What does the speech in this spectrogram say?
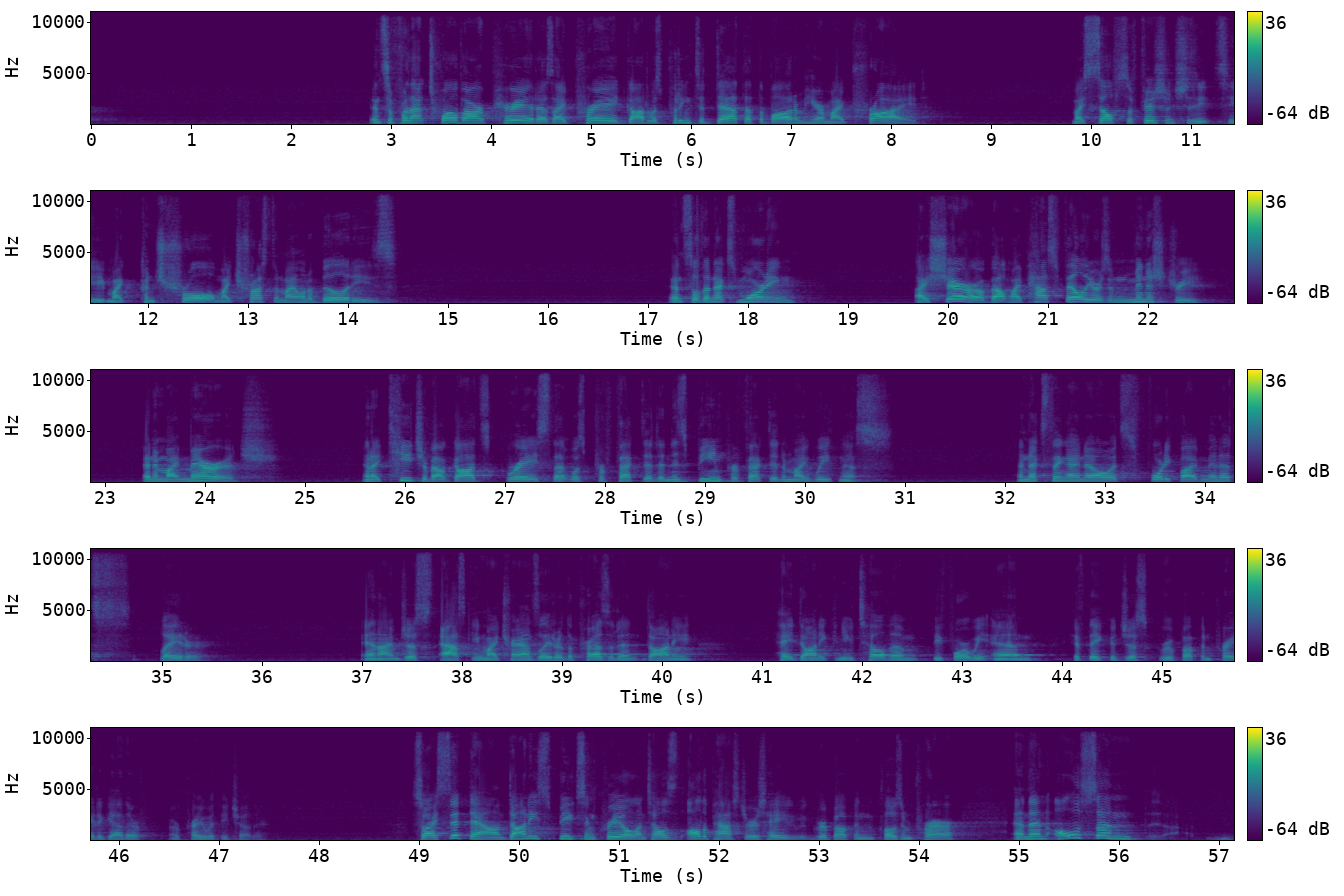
And so, for that 12 hour period, as I prayed, God was putting to death at the bottom here my pride, my self sufficiency, my control, my trust in my own abilities. And so the next morning, I share about my past failures in ministry and in my marriage. And I teach about God's grace that was perfected and is being perfected in my weakness. And next thing I know, it's 45 minutes later. And I'm just asking my translator, the president, Donnie, hey, Donnie, can you tell them before we end if they could just group up and pray together or pray with each other? So I sit down. Donnie speaks in Creole and tells all the pastors, hey, group up and close in prayer. And then all of a sudden,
